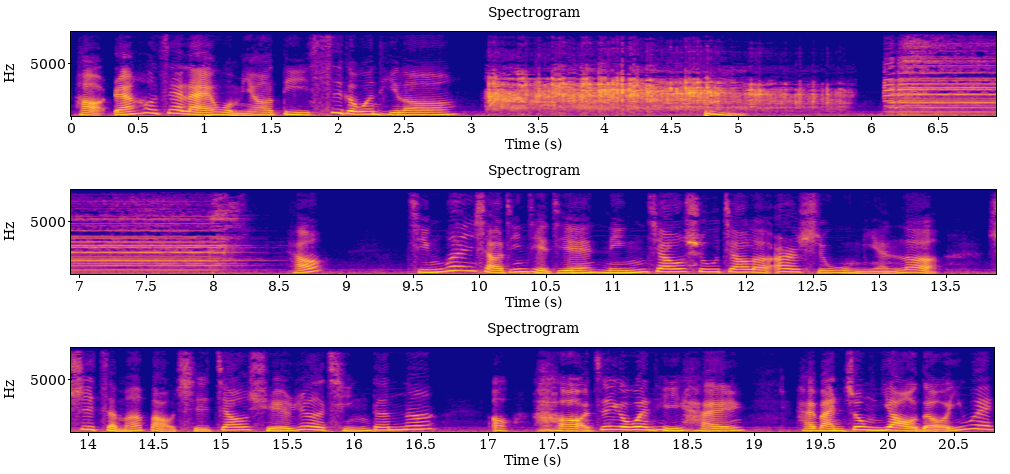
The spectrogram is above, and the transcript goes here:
好，然后再来，我们要第四个问题喽。嗯，好，请问小金姐姐，您教书教了二十五年了，是怎么保持教学热情的呢？哦，好，这个问题还还蛮重要的哦，因为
